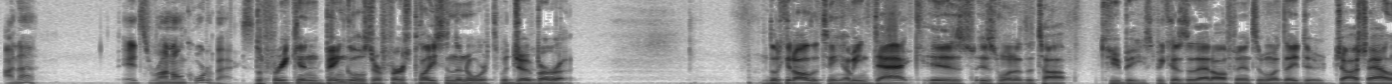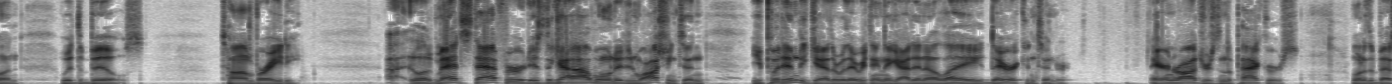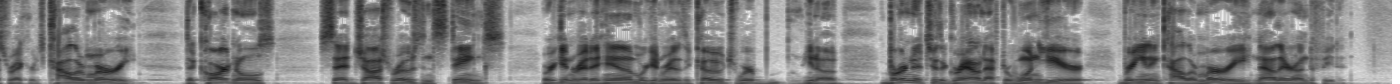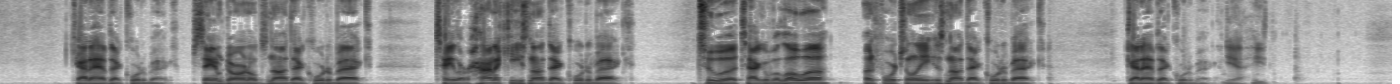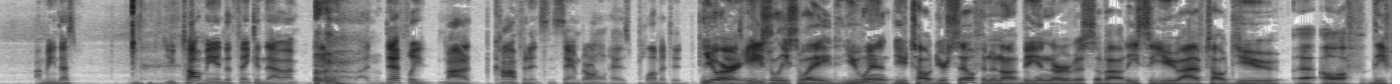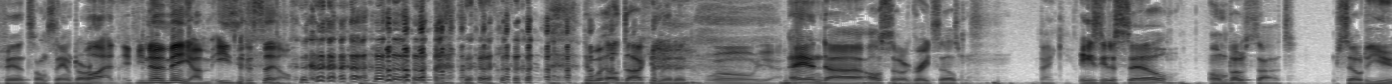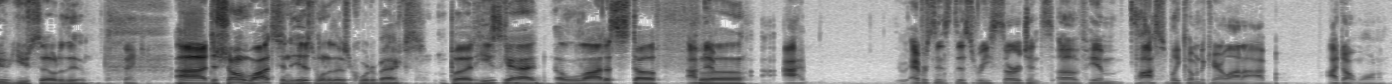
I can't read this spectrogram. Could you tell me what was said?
I know. It's run on quarterbacks. The freaking Bengals are first place in the North with Joe Burrow. Look at all the team. I mean, Dak is is one of the top QBs because of that offense and what they do. Josh Allen with the Bills, Tom Brady. I, look, Matt Stafford is the guy I wanted in Washington. You put him together with everything they got in LA, they're a contender. Aaron Rodgers and the Packers, one of the best records. Kyler Murray, the Cardinals said Josh Rosen stinks. We're getting rid of him. We're getting rid of the coach. We're, you know, burning it to the ground after one year, bringing in Kyler Murray. Now they're undefeated. Got to have that quarterback. Sam Darnold's not that quarterback. Taylor Heinicke's not that quarterback. Tua Tagovailoa, unfortunately, is not that quarterback. Got to have that quarterback. Yeah, he. I mean, that's you, you taught me into thinking that. I'm, definitely, my confidence in Sam Darnold has plummeted. You are easily swayed. You went. You talked yourself into not being nervous about ECU. I have talked you uh, off the fence on Sam Darnold. Well, I- if you know me, I'm easy to sell. well documented, oh yeah, and uh, also a great salesman. thank you, Easy to sell on both sides. Sell to you, you sell to them. thank you. Uh, Deshaun Watson is one of those quarterbacks, but he's got a lot of stuff. I've never, uh, I, ever since this resurgence of him possibly coming to Carolina, I, I don't want him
